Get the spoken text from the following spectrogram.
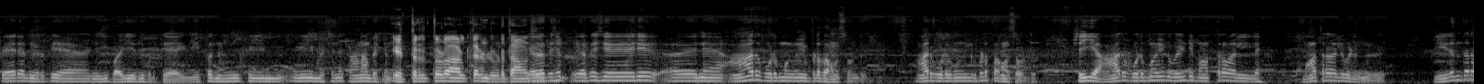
പേരെ നിർത്തിയാണ് ഈ വഴി ഒന്ന് വൃത്തിയാക്കി ഇപ്പം നിങ്ങൾക്ക് ഈ ഈ മെഷീനെ കാണാൻ പറ്റും. എത്രത്തോളം ആൾക്കാരുണ്ട് ഇവിടെ താമസം? ഏകദേശം ഏകദേശം ഒരു പിന്നെ ആറ് കുടുംബങ്ങൾ ഇവിടെ താമസമുണ്ട്. ആറ് കുടുംബങ്ങൾ ഇവിടെ താമസമുണ്ട്. പക്ഷേ ഈ ആറ് കുടുംബങ്ങൾക്ക് വേണ്ടി മാത്രമല്ലേ മാത്രമല്ല വിടുന്നത്? ഈഴന്തറ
